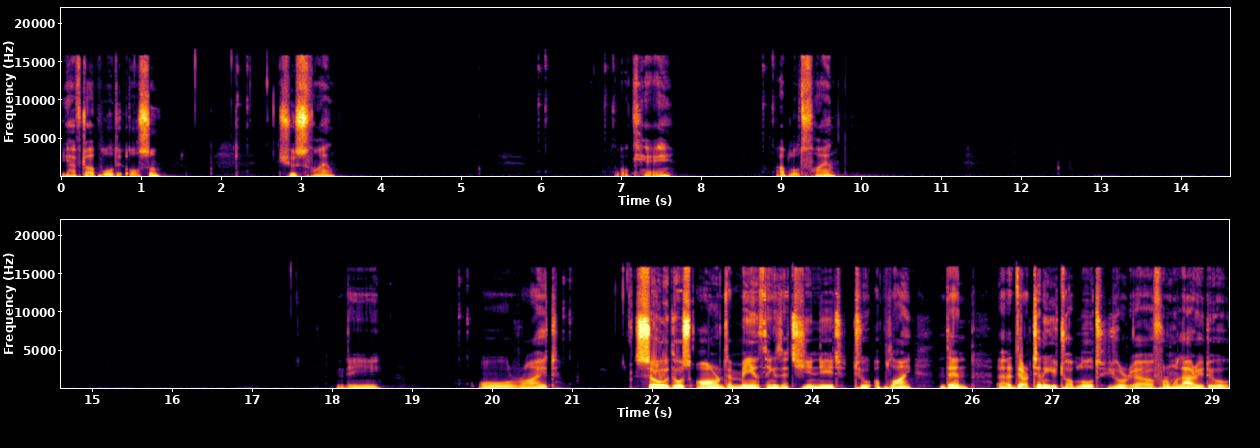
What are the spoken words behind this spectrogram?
you have to upload it also. Choose file. Okay. Upload file the all right so those are the main things that you need to apply. Then uh, they are telling you to upload your uh, formulario de,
